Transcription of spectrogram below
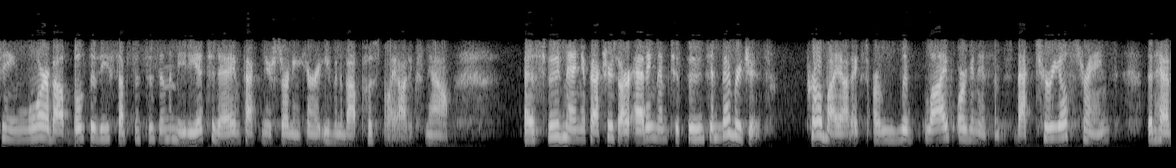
seeing more about both of these substances in the media today. In fact, you're starting to hear even about postbiotics now. As food manufacturers are adding them to foods and beverages. Probiotics are live organisms, bacterial strains that have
